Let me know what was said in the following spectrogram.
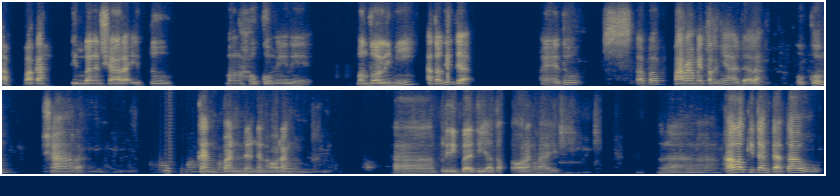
Apakah timbangan syarat itu menghukum ini menzalimi atau tidak. Nah, itu apa parameternya adalah hukum syara. Bukan pandangan orang uh, pribadi atau orang lain. Nah, kalau kita nggak tahu,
